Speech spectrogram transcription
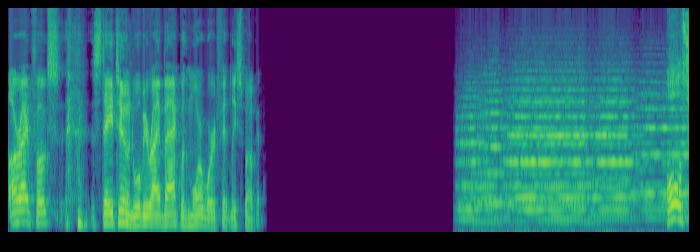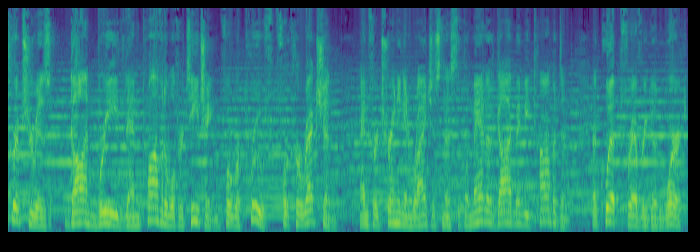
all right, folks, stay tuned. We'll be right back with more word fitly spoken. All scripture is God breathed and profitable for teaching, for reproof, for correction, and for training in righteousness, that the man of God may be competent, equipped for every good work.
